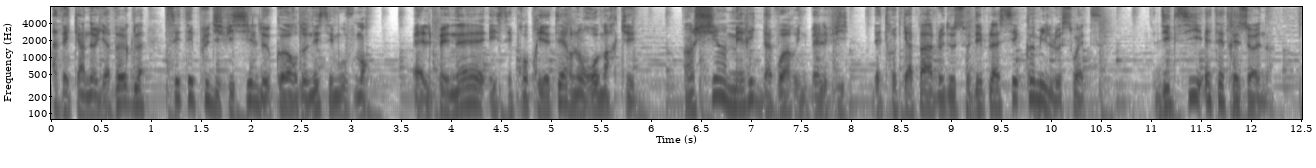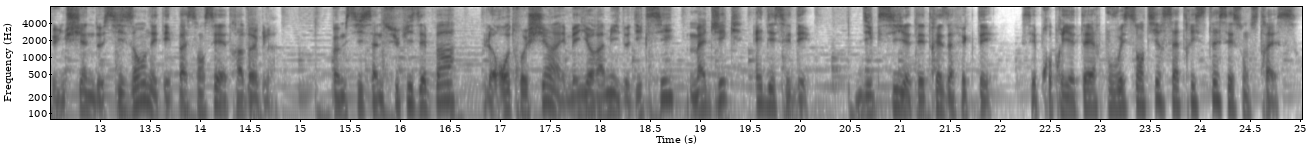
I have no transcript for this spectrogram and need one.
avec un œil aveugle, c'était plus difficile de coordonner ses mouvements. Elle peinait et ses propriétaires l'ont remarqué. Un chien mérite d'avoir une belle vie, d'être capable de se déplacer comme il le souhaite. Dixie était très jeune. Une chienne de 6 ans n'était pas censée être aveugle. Comme si ça ne suffisait pas, leur autre chien et meilleur ami de Dixie, Magic, est décédé. Dixie était très affectée. Ses propriétaires pouvaient sentir sa tristesse et son stress.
